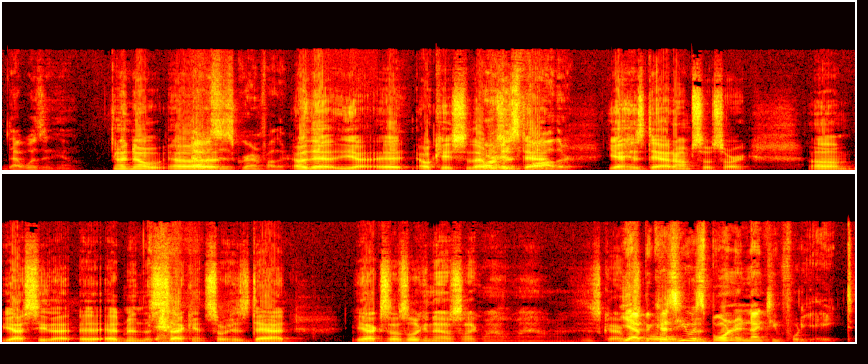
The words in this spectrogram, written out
that wasn't him I know. Uh, that was his grandfather Oh, that yeah. Uh, okay, so that Or was his, his dad. father. Yeah, his dad. I'm so sorry. Um, yeah, I see that uh, Edmund the second. So his dad. Yeah, because I was looking at, it, I was like, wow, wow, this guy. yeah was because he old, was but- born in 1948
